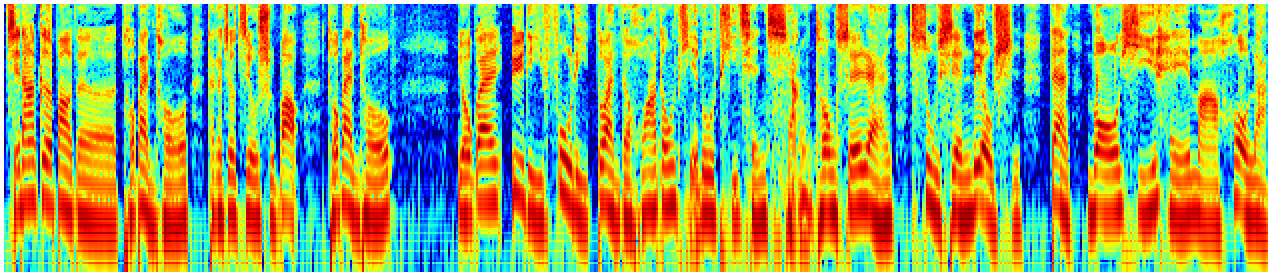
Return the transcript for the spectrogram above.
其他各报的头版头，大概就《自由时报》头版头。有关玉里富里段的花东铁路提前抢通，虽然速限六十，但摸黑黑马后啦，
